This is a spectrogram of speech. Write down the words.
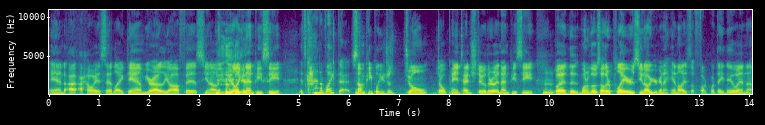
and I, I- how i said like damn you're out of the office you know you're like Yeah. an npc it's kind of like that some mm-hmm. people you just don't don't pay attention to they're an npc mm-hmm. but the, one of those other players you know you're gonna analyze the fuck what they do and uh,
